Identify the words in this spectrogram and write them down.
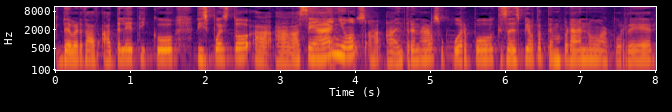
de verdad atlético, dispuesto a, hace años a, entrenar a su cuerpo, que se despierta temprano a correr,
